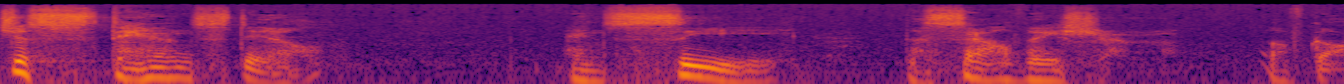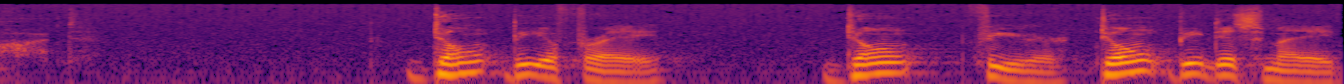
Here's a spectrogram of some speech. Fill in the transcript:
Just stand still and see the salvation of God. Don't be afraid. Don't fear. Don't be dismayed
